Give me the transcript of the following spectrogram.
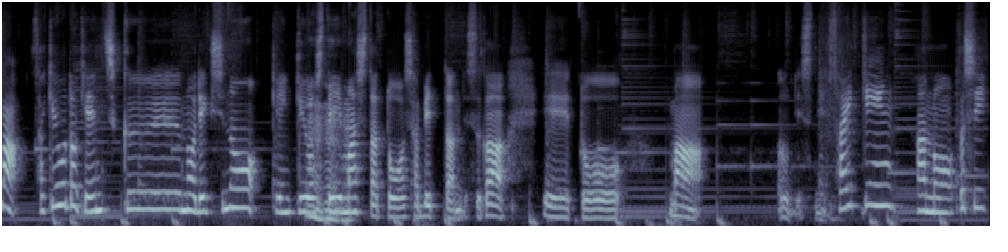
まあ先ほど建築の歴史の研究をしていましたと喋ったんですが、えっ、とまあそうですね最近あの私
